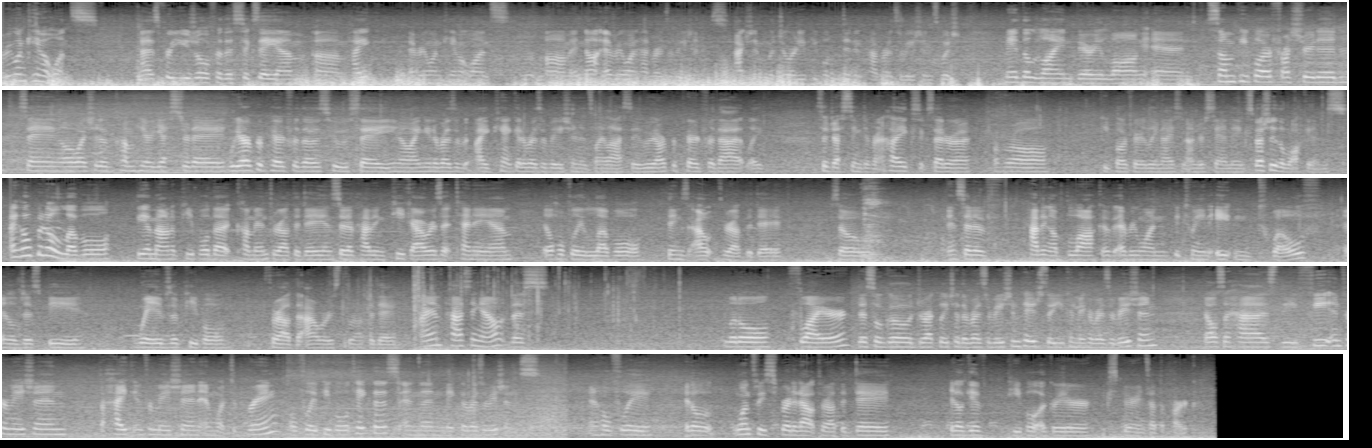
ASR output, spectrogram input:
Everyone came at once. As per usual for the 6 a.m. Um, hike, everyone came at once. Um, and not everyone had reservations. Actually, majority of people didn't have reservations, which made the line very long and some people are frustrated saying, oh, I should have come here yesterday. We are prepared for those who say, you know, I need a reserv I can't get a reservation, it's my last day. We are prepared for that, like suggesting different hikes, etc. Overall, people are fairly nice and understanding, especially the walk-ins. I hope it'll level the amount of people that come in throughout the day. Instead of having peak hours at 10 a.m., it'll hopefully level things out throughout the day. So instead of having a block of everyone between 8 and 12. It'll just be waves of people throughout the hours throughout the day. I am passing out this little flyer. This will go directly to the reservation page so you can make a reservation. It also has the fee information, the hike information, and what to bring. Hopefully people will take this and then make their reservations. And hopefully it'll, once we spread it out throughout the day, it'll give people a greater experience at the park.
